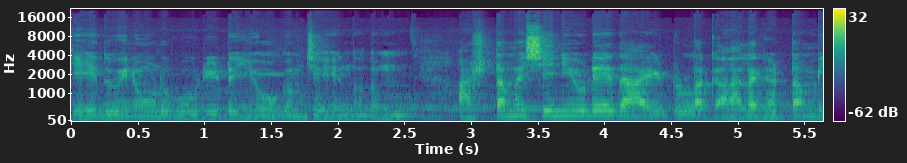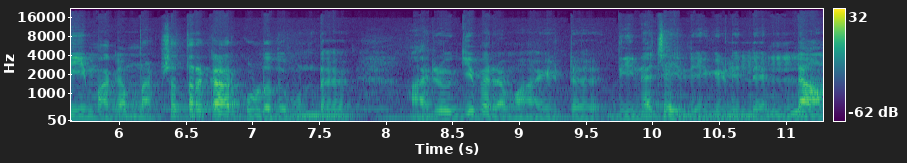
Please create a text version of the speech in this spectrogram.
കേതുവിനോട് കൂടിയിട്ട് യോഗം ചെയ്യുന്നതും അഷ്ടമശനിയുടേതായിട്ടുള്ള കാലഘട്ടം ഈ മകം നക്ഷത്രക്കാർക്കുള്ളതുകൊണ്ട് ആരോഗ്യപരമായിട്ട് ദിനചര്യകളിലെല്ലാം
